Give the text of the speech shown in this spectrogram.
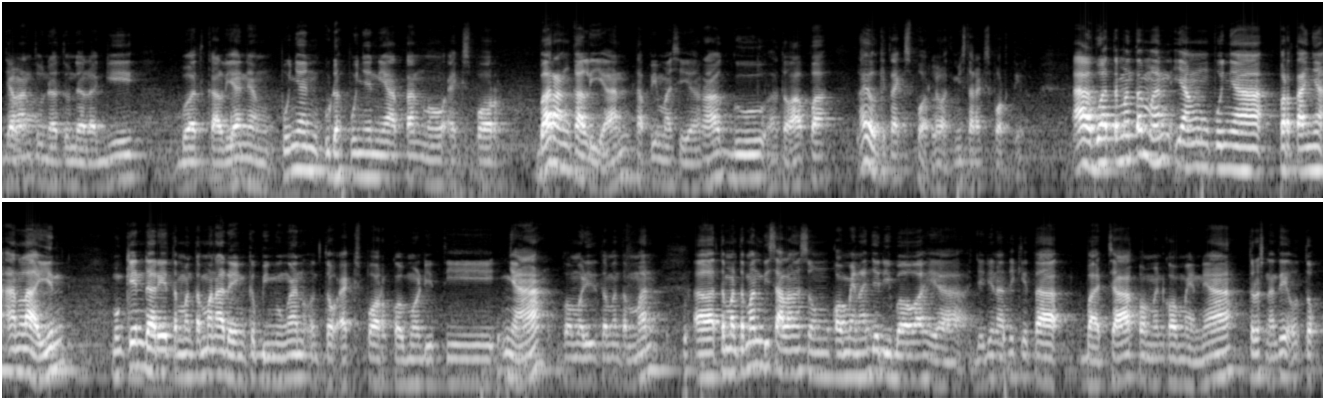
Jangan tunda-tunda lagi buat kalian yang punya udah punya niatan mau ekspor barang kalian tapi masih ragu atau apa. Ayo kita ekspor lewat Mister Eksportir. Ah, buat teman-teman yang punya pertanyaan lain, mungkin dari teman-teman ada yang kebingungan untuk ekspor komoditinya, komoditi teman-teman, eh, teman-teman bisa langsung komen aja di bawah ya. Jadi nanti kita baca komen-komennya, terus nanti untuk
